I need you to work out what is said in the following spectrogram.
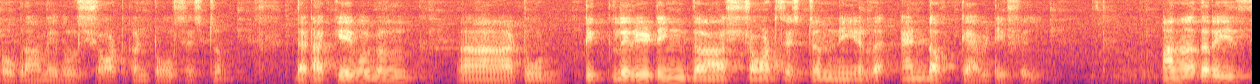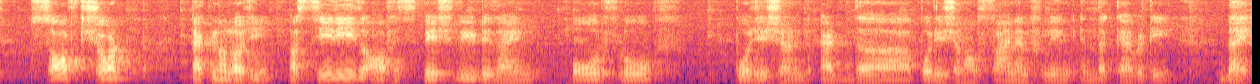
programmable shot control system that are capable uh, to declarating the shot system near the end of cavity fill. Another is soft shot technology, a series of specially designed overflow positioned at the position of final filling in the cavity die.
